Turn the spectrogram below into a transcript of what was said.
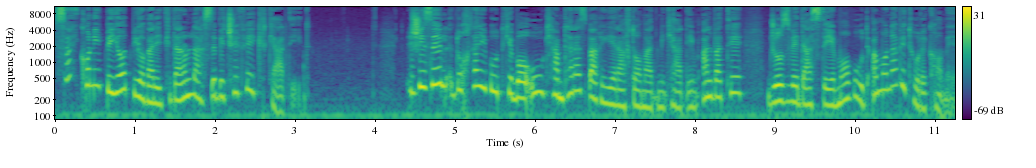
سعی کنید به یاد بیاورید که در آن لحظه به چه فکر کردید. ژیزل دختری بود که با او کمتر از بقیه رفت آمد می کردیم البته جزو دسته ما بود اما نه به طور کامل.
